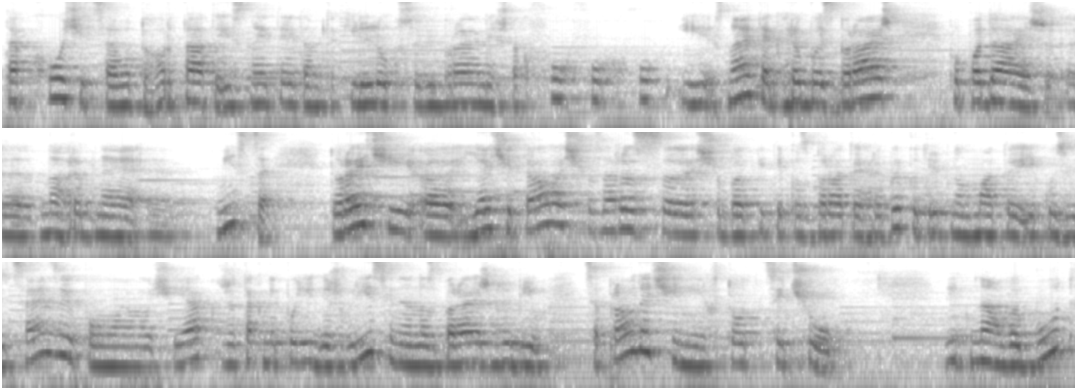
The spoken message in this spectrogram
Так хочеться от гортати і знайти там такі люксові бренди, що так фух-фух-фух. І знаєте, як гриби збираєш, попадаєш е, на грибне е, місце. До речі, е, я читала, що зараз, щоб піти позбирати гриби, потрібно мати якусь ліцензію, по-моєму, чи як. Вже так не поїдеш в ліс і не назбираєш грибів. Це правда чи ні? Хто це чув? Від Навебут.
